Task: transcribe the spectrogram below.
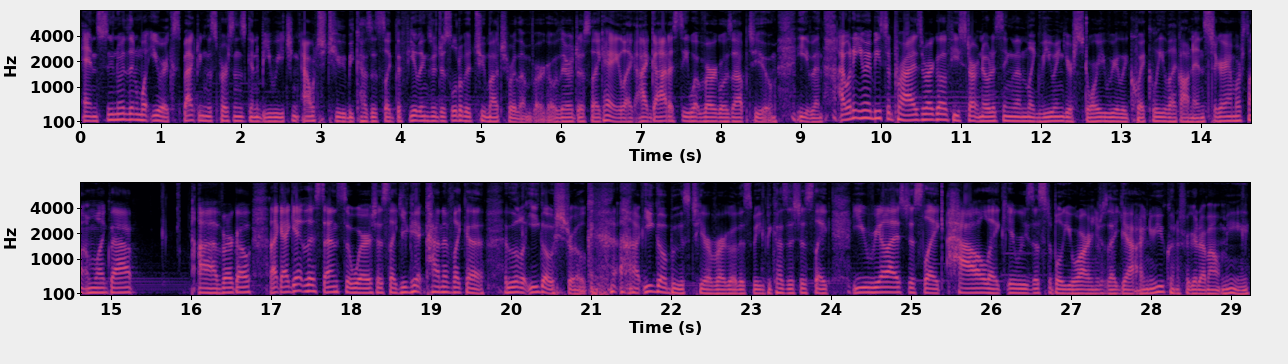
And sooner than what you're expecting, this person's going to be reaching out to you because it's like the feelings are just a little bit too much for them, Virgo. They're just like, hey, like, I got to see what Virgo's up to, you. even. I wouldn't even be surprised, Virgo, if you start noticing them like viewing your story really quickly, like on Instagram or something like that uh, Virgo. Like I get this sense of where it's just like you get kind of like a, a little ego stroke, uh, ego boost here, Virgo, this week because it's just like you realize just like how like irresistible you are, and you're just like, yeah, I knew you couldn't figure it out about me,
